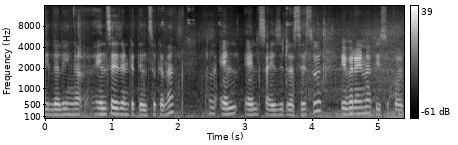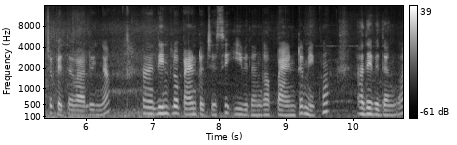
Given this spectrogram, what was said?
పిల్లలు ఇంకా ఎల్ సైజ్ అంటే తెలుసు కదా. ఎల్ ఎల్ సైజ్ డ్రెస్సెస్ ఎవరైనా తీసుకోవచ్చు పెద్దవాళ్ళు ఇంకా. దీంట్లో ప్యాంట్ వచ్చేసి ఈ విధంగా ప్యాంట్ మీకు అదేవిధంగా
